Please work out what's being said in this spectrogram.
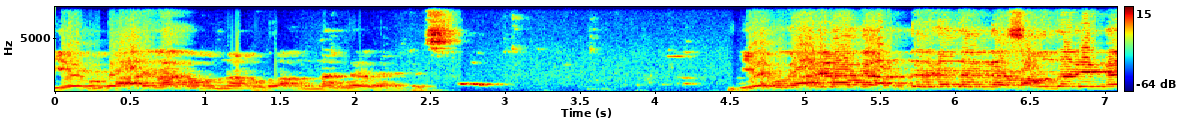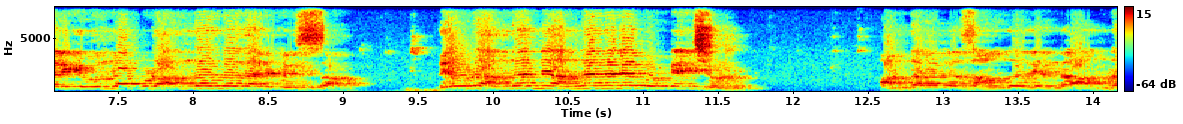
ఏపు గారిలాగా ఉన్నప్పుడు అందంగా కనిపిస్తాం. ఏపు గారిలాగా అంతర్గతంగా సౌందర్యం కలిగి ఉన్నప్పుడు అందంగా కనిపిస్తాం. దేవుడు అందరినీ అందంగానే పుట్టించాడు అంతరంగ సౌందర్యంగా అంద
